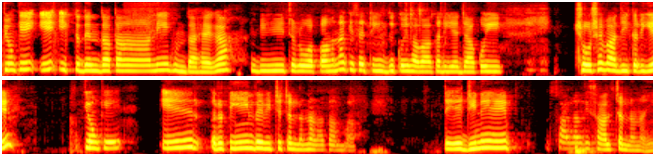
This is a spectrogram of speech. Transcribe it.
ਕਿਉਂਕਿ ਇਹ ਇੱਕ ਦਿਨ ਦਾ ਤਾਂ ਨਹੀਂ ਹੁੰਦਾ ਹੈਗਾ ਵੀ ਚਲੋ ਆਪਾਂ ਹੈ ਨਾ ਕਿਸੇ ਚੀਜ਼ ਦੀ ਕੋਈ ਹਵਾ ਕਰੀਏ ਜਾਂ ਕੋਈ ਸ਼ੋਸ਼ੇਬਾਜ਼ੀ ਕਰੀਏ, ਕਿਉਂਕਿ ਇਹ ਰੂਟੀਨ ਦੇ ਵਿੱਚ ਚੱਲਣ ਵਾਲਾ ਕੰਮ ਆ। ਅਤੇ ਜਿਹਨੇ ਸਾਲਾਂ ਦੀ ਸਾਲ ਚੱਲਣਾ ਏ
